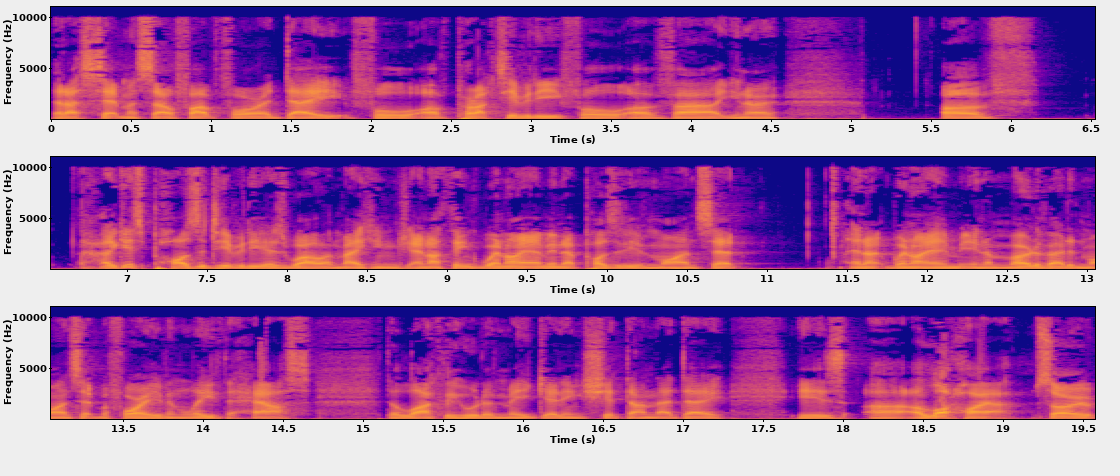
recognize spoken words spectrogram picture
that I set myself up for a day full of productivity, full of uh, you know of I guess positivity as well, and making. And I think when I am in a positive mindset, and when I am in a motivated mindset before I even leave the house, the likelihood of me getting shit done that day is uh, a lot higher. So,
